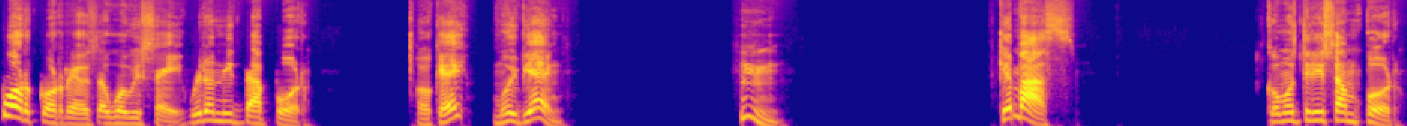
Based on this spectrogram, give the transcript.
por correo is what we say. We don't need that por. Okay, muy bien. Hmm. ¿Qué más? ¿Cómo utilizan por?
